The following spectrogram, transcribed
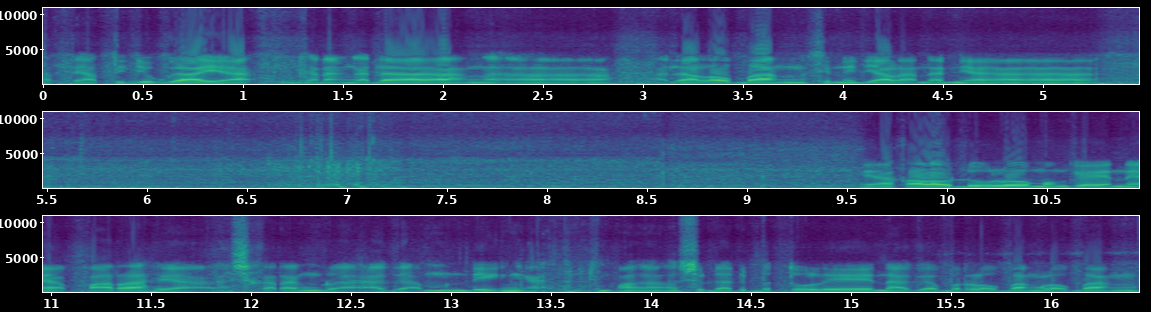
Hati-hati juga ya, kadang-kadang uh, ada lubang sini jalanannya ya kalau dulu mungkin ya parah ya. Sekarang udah agak mending ya. Cuma sudah dibetulin agak berlobang-lobang.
